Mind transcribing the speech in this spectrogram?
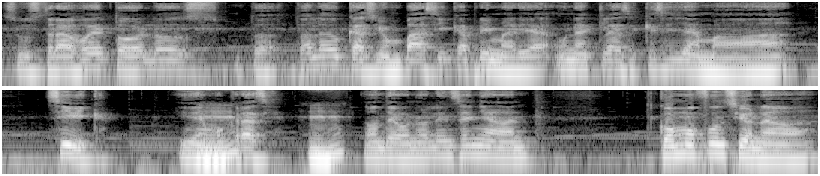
sustrajo de todos los, toda, toda la educación básica primaria una clase que se llamaba cívica y democracia, donde a uno le enseñaban cómo funcionaba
